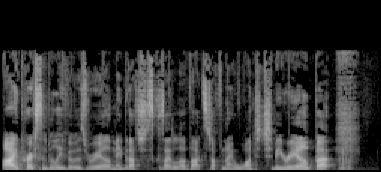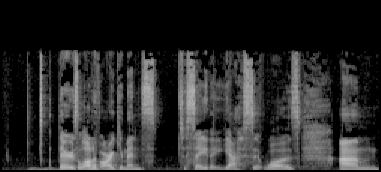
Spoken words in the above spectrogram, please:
I personally believe it was real. Maybe that's just because I love that stuff and I want it to be real, but there's a lot of arguments to say that yes, it was. Um,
